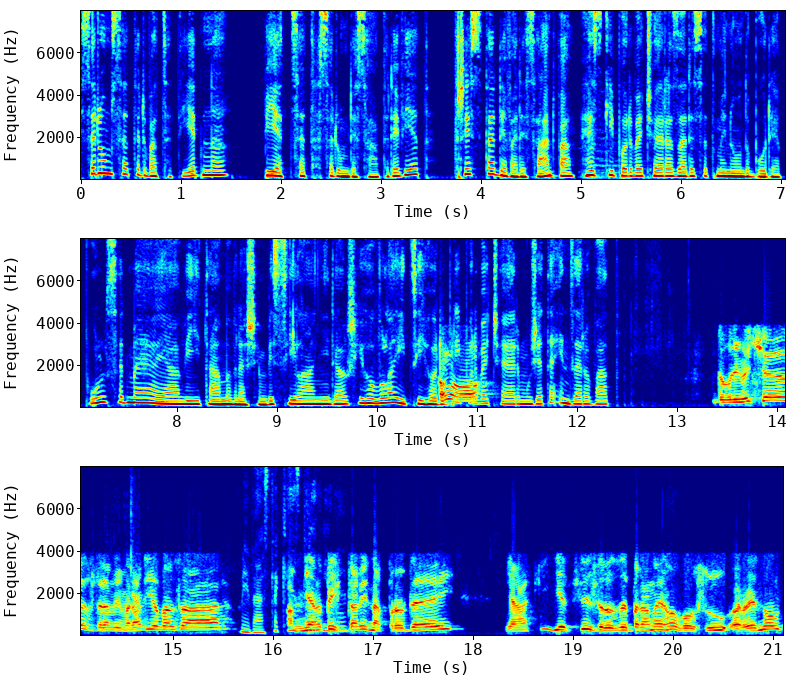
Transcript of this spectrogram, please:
721 579 392. Hezký podvečer, za 10 minut bude půl sedmé a já vítám v našem vysílání dalšího volajícího. Dobrý Halo. podvečer, můžete inzerovat. Dobrý večer, zdravím Radio Bazar. My vás také A měl zdravíme. bych tady na prodej nějaký věci z rozebraného vozu Renault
